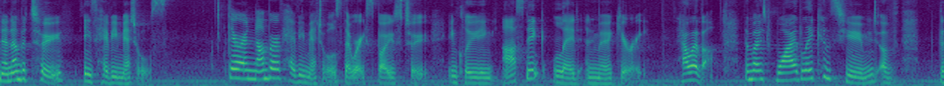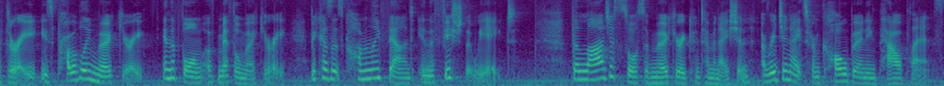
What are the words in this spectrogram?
Now, number two is heavy metals. There are a number of heavy metals that we're exposed to, including arsenic, lead, and mercury. However, the most widely consumed of the three is probably mercury in the form of methylmercury because it's commonly found in the fish that we eat. The largest source of mercury contamination originates from coal burning power plants,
